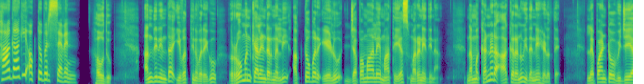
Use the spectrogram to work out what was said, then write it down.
ಹಾಗಾಗಿ ಅಕ್ಟೋಬರ್ ಸೆವೆನ್. ಹೌದು ಅಂದಿನಿಂದ ಇವತ್ತಿನವರೆಗೂ ರೋಮನ್ ಕ್ಯಾಲೆಂಡರ್ನಲ್ಲಿ ಅಕ್ಟೋಬರ್ ಏಳು ಜಪಮಾಲೆ ಮಾತೆಯ ಸ್ಮರಣೆ ದಿನ. ನಮ್ಮ ಕನ್ನಡ ಆಕರನು ಇದನ್ನೇ ಹೇಳುತ್ತೆ. ಲೆಪಾಂಟೋ ವಿಜಯ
